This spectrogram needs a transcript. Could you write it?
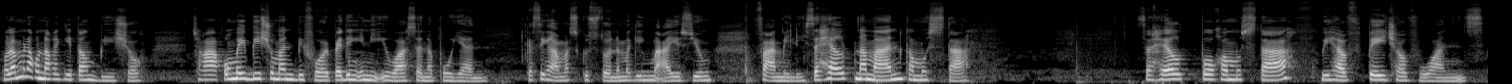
Wala man ako nakikitang bisyo. Tsaka kung may bisyo man before, pwedeng iniiwasan na po yan. Kasi nga, mas gusto na maging maayos yung family. Sa health naman, kamusta? Sa health po, kamusta? We have page of wands.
